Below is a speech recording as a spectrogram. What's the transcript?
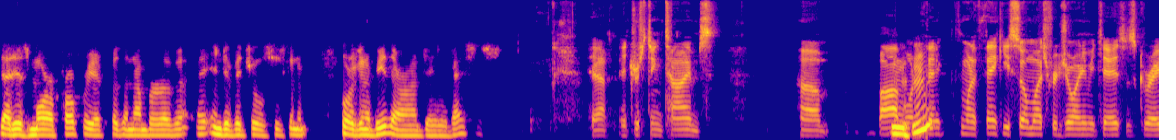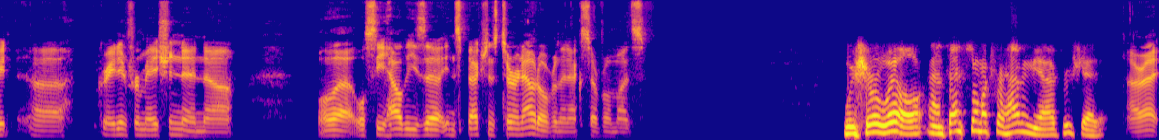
that is more appropriate for the number of uh, individuals who's going to who are going to be there on a daily basis. Yeah, interesting times. Um, Bob, mm-hmm. I want to thank want to thank you so much for joining me today. This was great, uh, great information, and uh, we'll uh, we'll see how these uh, inspections turn out over the next several months. We sure will, and thanks so much for having me. I appreciate it. All right.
